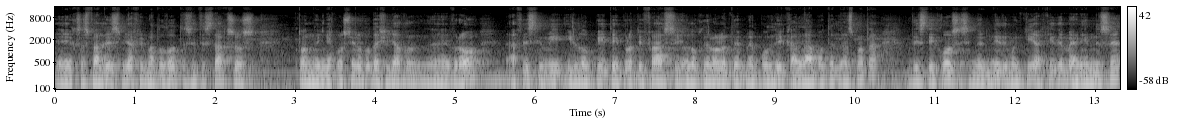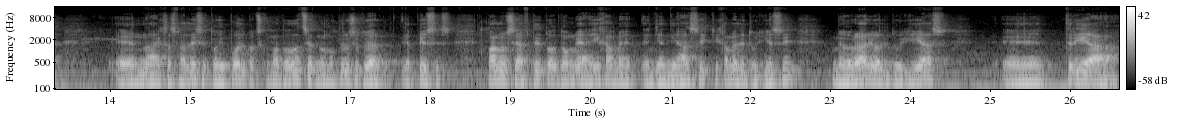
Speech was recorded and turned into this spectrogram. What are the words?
ε, εξασφαλίσει μια χρηματοδότηση της τάξης των 980.000 ευρώ. Αυτή τη στιγμή υλοποιείται η πρώτη φάση, ολοκληρώνεται με πολύ καλά αποτελέσματα. Δυστυχώς η σημερινή Δημοτική Αρχή δεν με ε, να εξασφαλίσει το υπόλοιπο της χρηματοδότησης για την ολοκλήρωση του έργου. Επίσης, πάνω σε αυτή το τομέα είχαμε εγκαινιάσει και είχαμε λειτουργήσει με ωράριο λειτουργίας ε, τρία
